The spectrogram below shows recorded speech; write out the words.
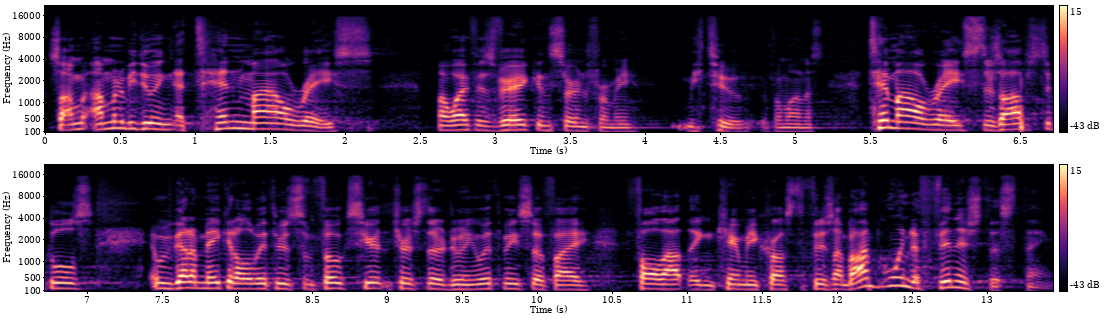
So I'm, I'm going to be doing a 10 mile race. My wife is very concerned for me me too, if I'm honest. 10 mile race, there's obstacles, and we've got to make it all the way through. Some folks here at the church that are doing it with me, so if I fall out, they can carry me across the finish line. But I'm going to finish this thing.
